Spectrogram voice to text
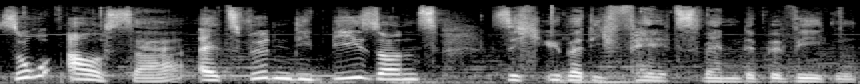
so aussah, als würden die Bisons sich über die Felswände bewegen.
